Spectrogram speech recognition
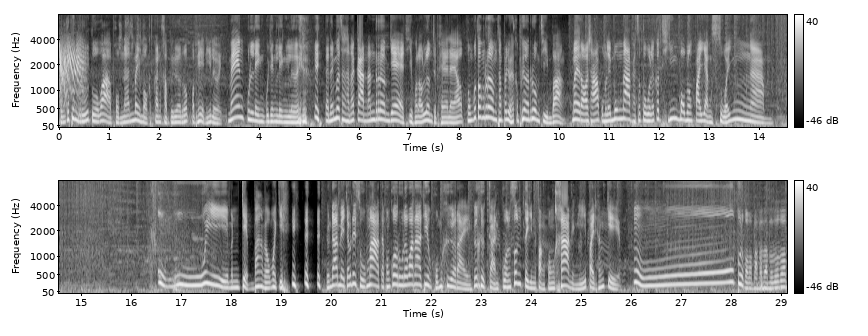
ผมก็เพิ่งรู้ตัวว่าผมนั้นไม่เหมาะกับการขับเรือรบประเภทนี้เลย แม่งกูเล็งกูยังเล็งเลย แต่ในเมื่อสถานการณ์นั้นเริ่มแย่ทีมของเราเริ่มจะแพ้แล้ว ผมก็ต้องเริ่มทำประโยชน์ให้กับเพื่อนร่วมทีมบ้าง ไม่รอช้าผมเลยมุ่งหน้าแผ่ศัตรูแล้วก็ทิ้งบอมลงไปอย่างสวยงาม โอ้ยมันเจ็บบ้างแบบว่าเมื่อกี้ ถึงดาเมจจะไม่ได้สูงมาก แต่ผมก็รู้แล้วว่าหน้าที่ของผมคืออะไร ก็คือการกวนส้นตีนฝั่งตรงข้ามอย่างนี้ไปทั้งเกมโอ้ปุ๊บปั๊บปั๊บปั๊บปั๊บปั๊บปั๊บ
